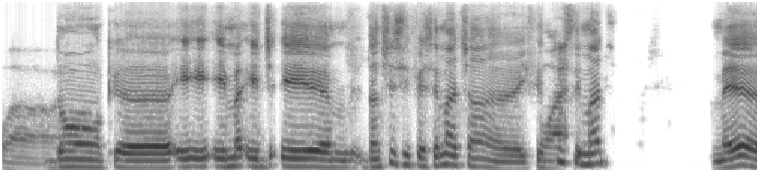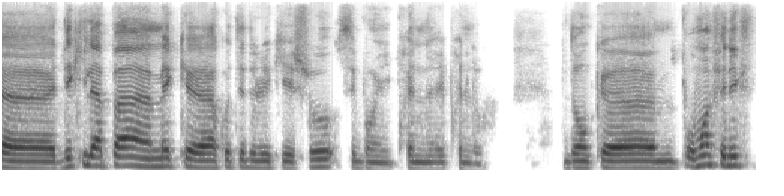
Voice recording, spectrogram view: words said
ouais, Donc, euh, et, et, et, et, il fait ses matchs. Hein. Il fait tous ses matchs. Mais euh, dès qu'il n'a pas un mec euh, à côté de lui qui est chaud, c'est bon, ils prennent, ils prennent l'eau. Donc, euh, pour moi, Phoenix.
